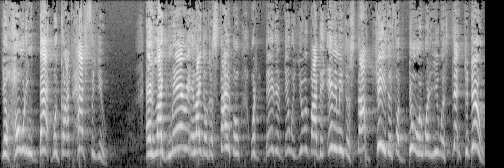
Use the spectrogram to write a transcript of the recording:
You're holding back what God has for you. And like Mary and like the disciple, what they, they were used by the enemy to stop Jesus from doing what he was sent to do.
